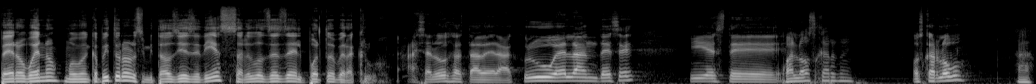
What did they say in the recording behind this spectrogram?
Pero bueno, muy buen capítulo. Los invitados 10 de 10. Saludos desde el puerto de Veracruz. Ah, saludos hasta Veracruz, el Andese. Y este... ¿Cuál Oscar, güey? Oscar Lobo. Ah,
